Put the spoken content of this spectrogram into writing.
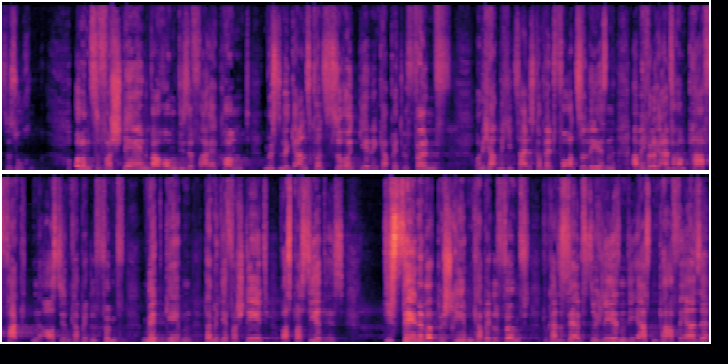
zu suchen. Und um zu verstehen, warum diese Frage kommt, müssen wir ganz kurz zurückgehen in Kapitel 5. Und ich habe nicht die Zeit, es komplett vorzulesen, aber ich will euch einfach ein paar Fakten aus diesem Kapitel 5 mitgeben, damit ihr versteht, was passiert ist. Die Szene wird beschrieben, Kapitel 5, du kannst es selbst durchlesen, die ersten paar Verse,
